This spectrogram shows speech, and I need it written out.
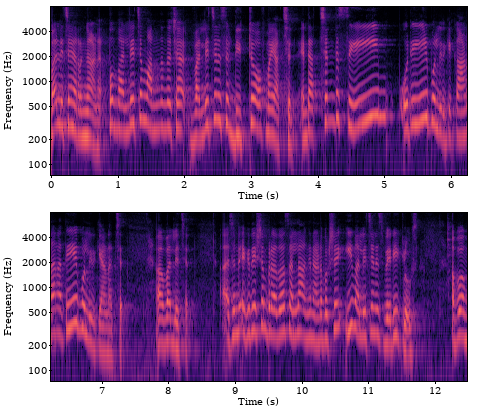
വല്യച്ഛൻ ഇറങ്ങാണ്. അപ്പോൾ വല്യച്ഛൻ വന്നതെന്ന് വെച്ചാൽ വല്യച്ഛൻ is a ditto of my അച്ഛൻ. എന്റെ അച്ഛന്റെ സെയിം ഒരേപോലെ ഇരിക്കും കാണാൻ അതേപോലെ ഇരിക്കുകയാണ് അച്ഛൻ വല്യച്ഛൻ. അച്ഛന്റെ ഏകദേശം ബ്രദേഴ്സ് എല്ലാം അങ്ങനെയാണ് പക്ഷേ ഈ വല്യച്ഛൻ ഇസ് വെരി ക്ലോസ് അപ്പം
